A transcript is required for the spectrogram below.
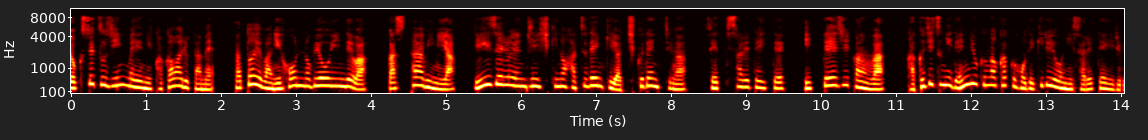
直接人命に関わるため、例えば日本の病院では、ガスタービンやディーゼルエンジン式の発電機や蓄電池が設置されていて、一定時間は確実に電力が確保できるようにされている。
